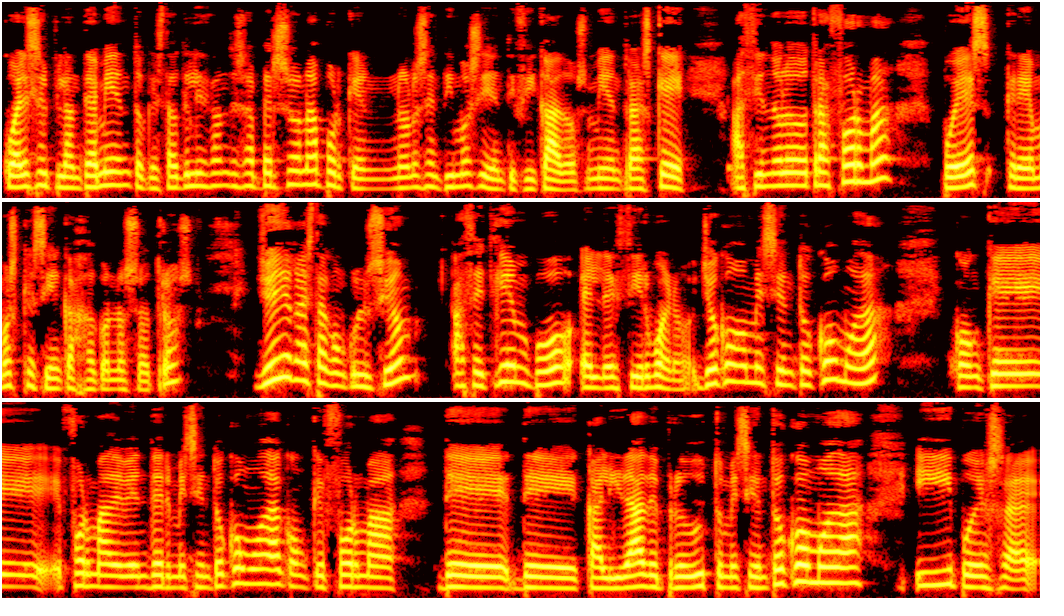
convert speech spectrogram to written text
cuál es el planteamiento que está utilizando esa persona porque no nos sentimos identificados, mientras que haciéndolo de otra forma, pues creemos que sí encaja con nosotros. Yo llegué a esta conclusión hace tiempo el decir, bueno, yo como me siento cómoda, con qué forma de vender me siento cómoda, con qué forma de, de calidad de producto me siento cómoda y pues eh,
